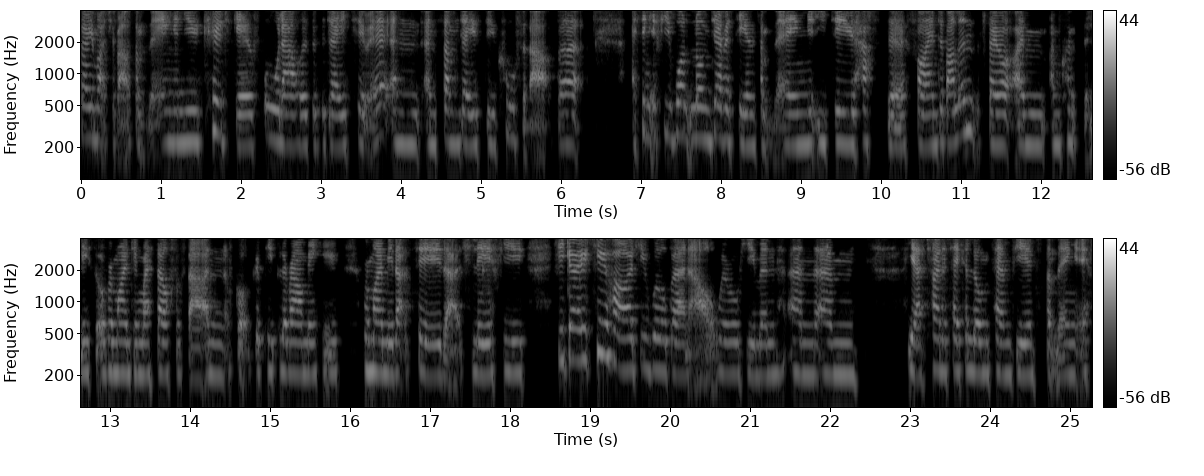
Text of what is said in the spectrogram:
so much about something and you could give all hours of the day to it, and, and some days do call for that. But I think if you want longevity in something, you do have to find a balance. So I'm I'm constantly sort of reminding myself of that, and I've got good people around me who remind me that too. That actually, if you if you go too hard, you will burn out. We're all human, and um, yeah, trying to take a long term view into something. If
